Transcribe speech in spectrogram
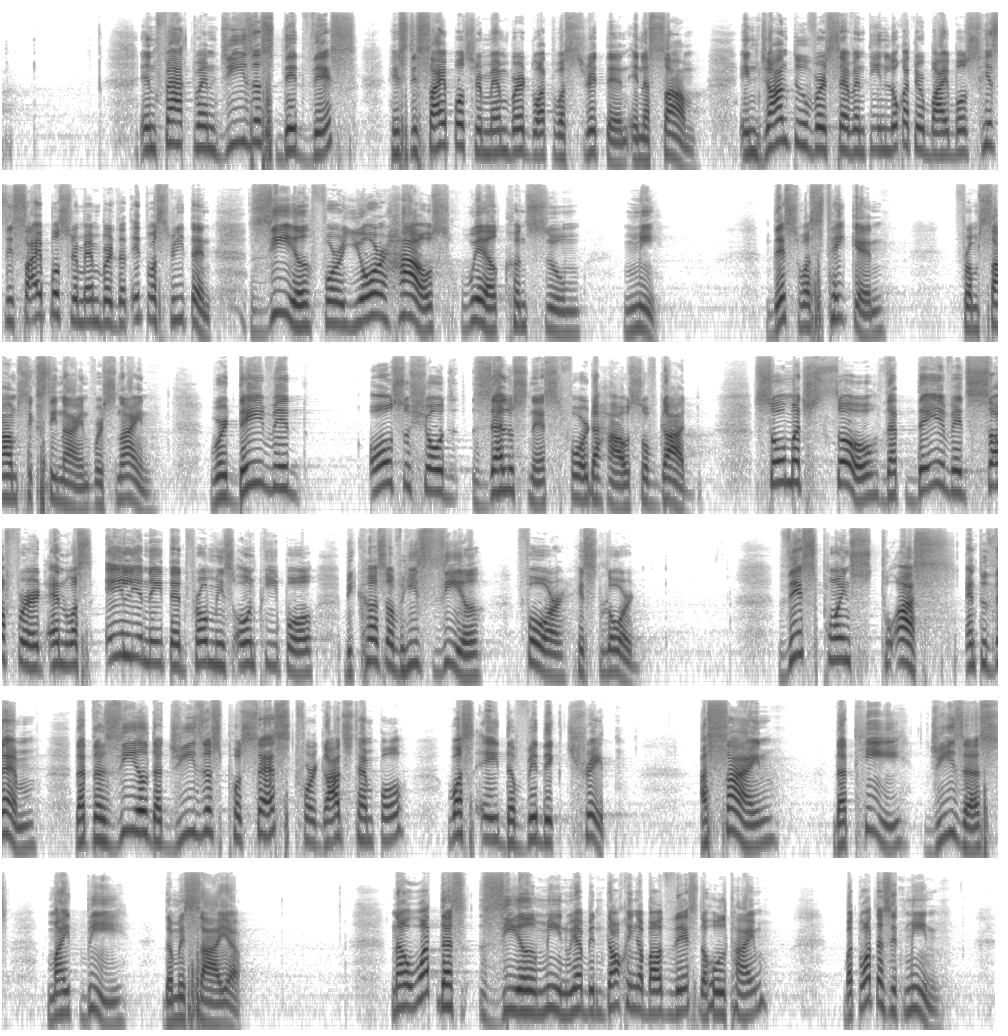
In fact, when Jesus did this, his disciples remembered what was written in a psalm in John 2, verse 17, look at your Bibles. His disciples remembered that it was written, Zeal for your house will consume me. This was taken from Psalm 69, verse 9, where David also showed zealousness for the house of God. So much so that David suffered and was alienated from his own people because of his zeal for his Lord. This points to us and to them that the zeal that Jesus possessed for God's temple was a Davidic trait, a sign that he, Jesus, might be the Messiah. Now, what does zeal mean? We have been talking about this the whole time, but what does it mean?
